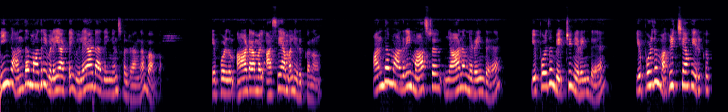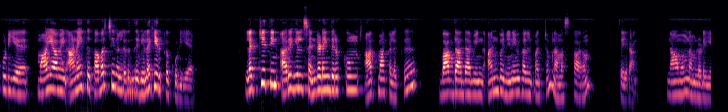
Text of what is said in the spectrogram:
நீங்கள் அந்த மாதிரி விளையாட்டை விளையாடாதீங்கன்னு சொல்கிறாங்க பாபா. எப்பொழுதும் ஆடாமல் அசையாமல் இருக்கணும். அந்த மாதிரி மாஸ்டர் ஞானம் நிறைந்த எப்பொழுதும் வெற்றி நிறைந்த எப்பொழுதும் மகிழ்ச்சியாக இருக்கக்கூடிய மாயாவின் அனைத்து கவர்ச்சிகளிலிருந்து விலகி இருக்கக்கூடிய லட்சியத்தின் அருகில் சென்றடைந்திருக்கும் ஆத்மாக்களுக்கு பாப்தாதாவின் அன்பு நினைவுகள் மற்றும் நமஸ்காரம் செய்கிறாங்க. நாமும் நம்மளுடைய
